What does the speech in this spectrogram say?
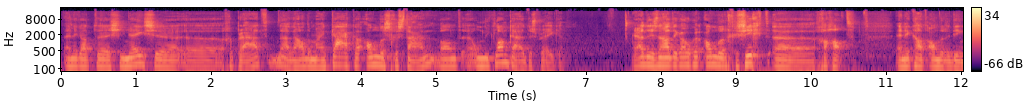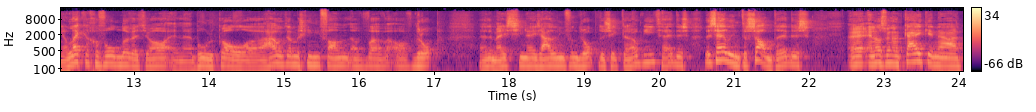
en ik had eh, Chinees eh, gepraat, nou, dan hadden mijn kaken anders gestaan, want, om die klanken uit te spreken. Ja, dus dan had ik ook een ander gezicht eh, gehad. En ik had andere dingen lekker gevonden, weet je wel. En eh, boerenkool eh, hou ik dan misschien niet van, of, of, of drop. Eh, de meeste Chinezen houden niet van drop, dus ik dan ook niet. Hè. Dus dat is heel interessant. Hè. Dus, eh, en als we dan kijken naar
